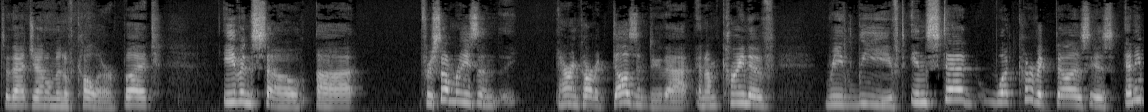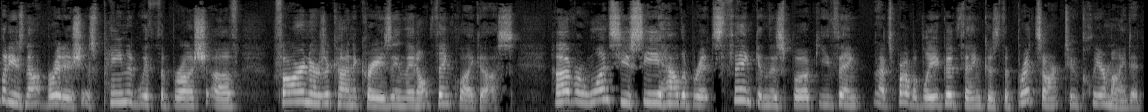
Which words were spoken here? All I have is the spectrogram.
to that gentleman of color. But even so, uh, for some reason, Heron Carvic doesn't do that, and I'm kind of relieved. Instead, what Carvic does is anybody who's not British is painted with the brush of foreigners are kind of crazy and they don't think like us. However, once you see how the Brits think in this book, you think that's probably a good thing because the Brits aren't too clear minded.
